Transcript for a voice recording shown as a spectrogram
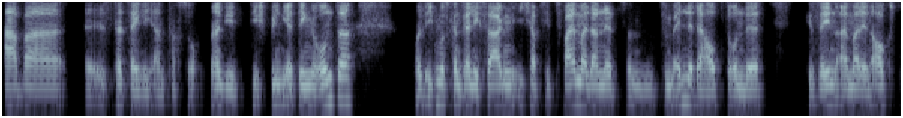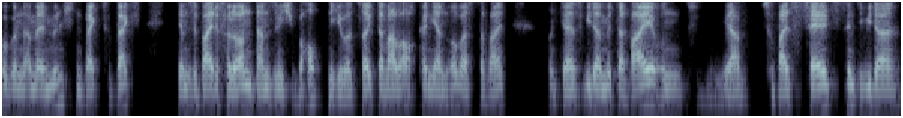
aber äh, ist tatsächlich einfach so. Ne? Die, die spielen ihr Ding runter. Und ich muss ganz ehrlich sagen, ich habe sie zweimal dann jetzt zum Ende der Hauptrunde gesehen, einmal in Augsburg und einmal in München, back to back. Die haben sie beide verloren, da haben sie mich überhaupt nicht überzeugt. Da war aber auch kein Jan Oberst dabei. Und der ist wieder mit dabei und ja, sobald es zählt, sind die wieder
